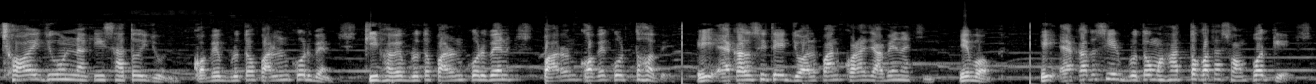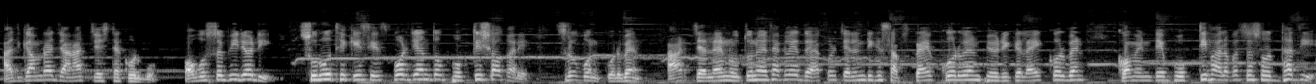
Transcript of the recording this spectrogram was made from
ছয় জুন নাকি সাতই জুন? কবে ব্রত পালন করবেন? কীভাবে ব্রত পালন করবেন? পালন কবে করতে হবে? এই একাদশীতে জলপান করা যাবে নাকি? এবং এই একাদশীর ব্রত মাহাত্ম কথা সম্পর্কে আজকে আমরা জানার চেষ্টা করব। অবশ্য ভিডিওটি শুরু থেকে শেষ পর্যন্ত ভক্তি সহকারে শ্রবণ করবেন। আর চ্যানেল নতুন হয়ে থাকলে দয়া করে চ্যানেলটিকে সাবস্ক্রাইব করবেন, ভিডিওটিকে লাইক করবেন, কমেন্টে ভক্তি, ভালোবাসা, শ্রদ্ধা দিয়ে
